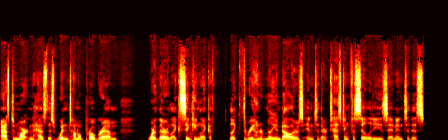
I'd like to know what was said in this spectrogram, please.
Aston Martin has this wind tunnel program where they're like sinking like a like 300 million dollars into their testing facilities and into this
